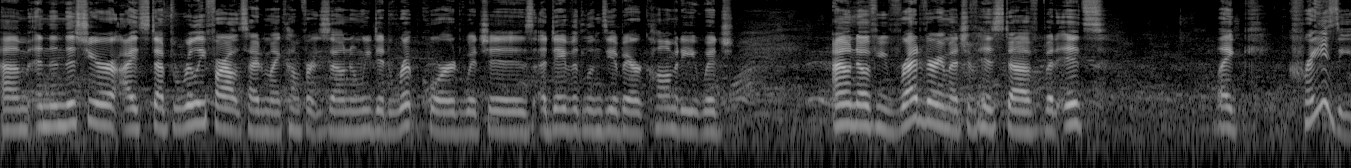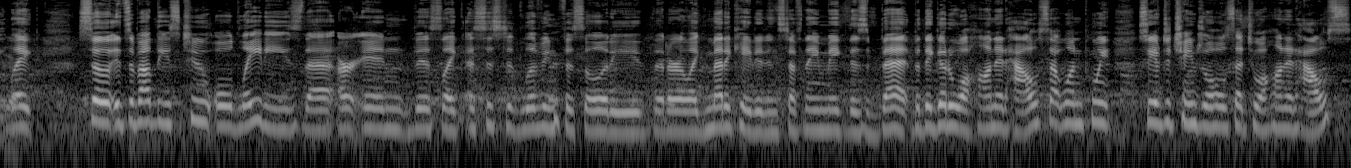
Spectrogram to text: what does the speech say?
Um, and then this year, I stepped really far outside of my comfort zone, and we did Ripcord, which is a David Lindsay-Abaire comedy, which I don't know if you've read very much of his stuff, but it's like crazy. Yeah. Like, so it's about these two old ladies that are in this like assisted living facility that are like medicated and stuff. They make this bet, but they go to a haunted house at one point, so you have to change the whole set to a haunted house.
